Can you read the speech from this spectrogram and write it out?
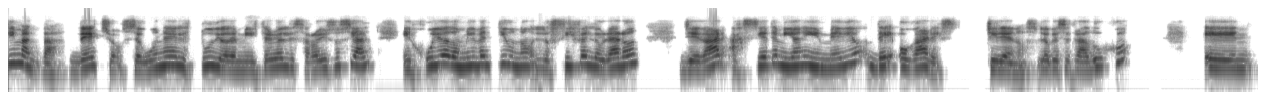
Sí, Magda. De hecho, según el estudio del Ministerio del Desarrollo Social, en julio de 2021 los CIFES lograron llegar a 7 millones y medio de hogares chilenos, lo que se tradujo en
